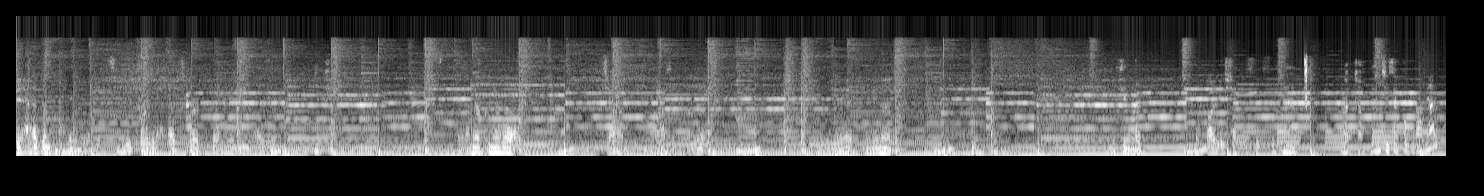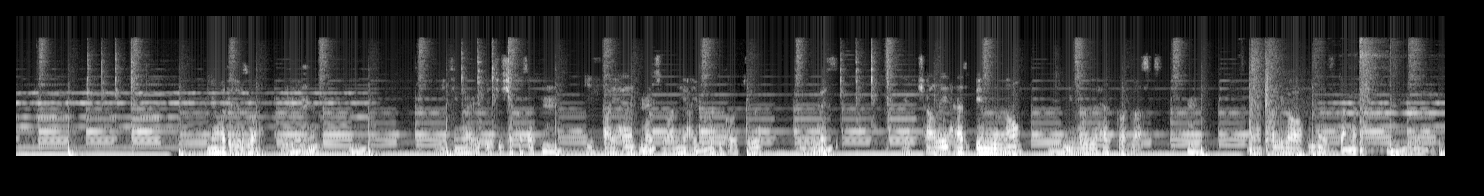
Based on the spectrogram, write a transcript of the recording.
actually haven't been like before they have started on it. I didn't. Okay. あなくなら、じゃあ、話せたね。売れ、売れない。Mulțumim. Normal ești acasă să se Așa, deci se programează? Bine, hotărât ziua. Meeting ești acasă. If I had more money, I could go to US. If Charlie has been alone, he would have got lost. Mm. Yeah, probably got off this, damn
